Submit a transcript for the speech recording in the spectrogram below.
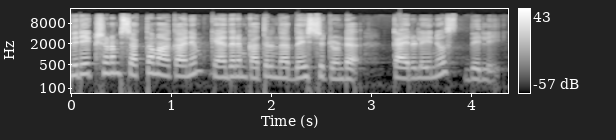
നിരീക്ഷണം ശക്തമാക്കാനും കേന്ദ്രം കത്തിൽ നിർദ്ദേശിച്ചിട്ടുണ്ട്. കൈരളി ന്യൂസ് ദില്ലി.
